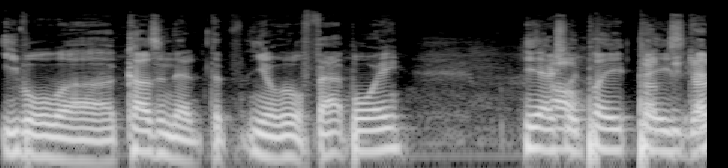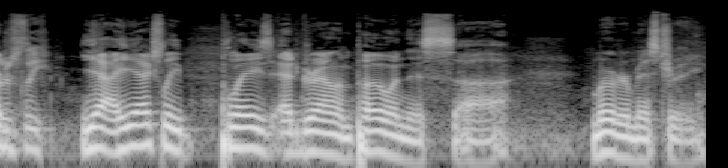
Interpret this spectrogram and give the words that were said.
evil uh, cousin that the you know little fat boy. He actually Oh, play, plays Dudley Dursley? Yeah, he actually plays Edgar Allan Poe in this uh, murder mystery.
